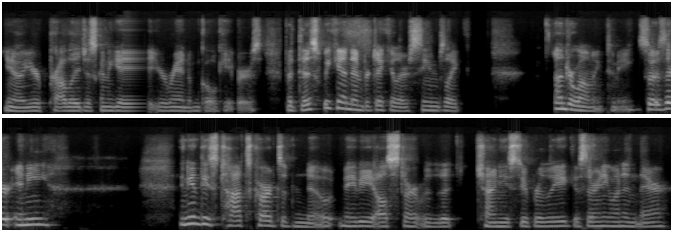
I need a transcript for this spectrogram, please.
you know, you're probably just going to get your random goalkeepers. But this weekend in particular seems like underwhelming to me. So is there any any of these tots cards of note? Maybe I'll start with the Chinese Super League. Is there anyone in there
